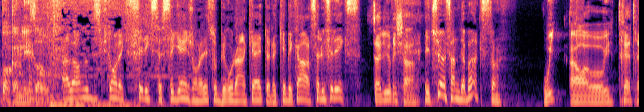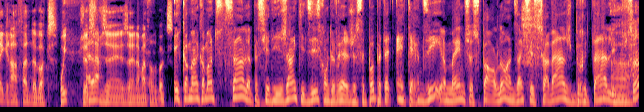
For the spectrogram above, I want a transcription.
pas comme les autres. Alors, nous discutons avec Félix Séguin, journaliste au bureau d'enquête de Québécois. Salut Félix. Salut Richard. Es-tu un fan de boxe, toi? Oui, alors, oui, très très grand fan de boxe. Oui, je suis un, amateur de boxe. Et comment comment tu te sens là? Parce qu'il y a des gens qui disent qu'on devrait, je sais pas, peut-être interdire même ce sport-là en disant que c'est sauvage, brutal et tout ah. ça.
